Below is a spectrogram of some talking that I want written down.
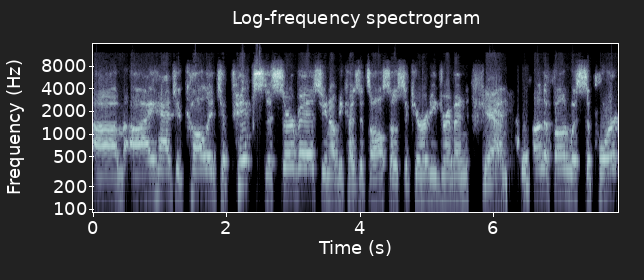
Um, I had to call into Pix, the service, you know, because it's also security driven. Yeah. And I was on the phone with support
